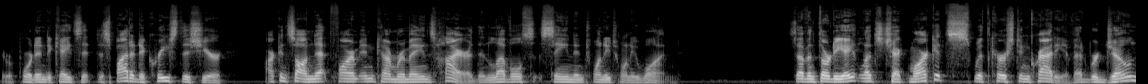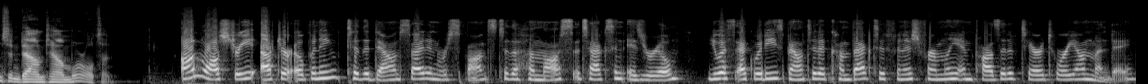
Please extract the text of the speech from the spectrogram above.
The report indicates that despite a decrease this year, Arkansas net farm income remains higher than levels seen in 2021. 738, let's check markets with Kirsten Craddy of Edward Jones in downtown Morrilton. On Wall Street, after opening to the downside in response to the Hamas attacks in Israel, U.S. equities mounted a comeback to finish firmly in positive territory on Monday.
